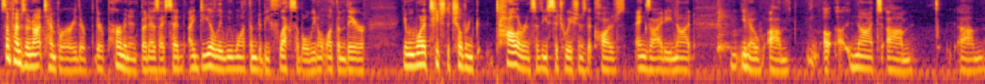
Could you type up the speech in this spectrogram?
Sometimes they're not temporary, they're, they're permanent, but as I said, ideally we want them to be flexible. We don't want them there. You know, we want to teach the children tolerance of these situations that cause anxiety, not, you know, um, uh, uh, not, um, um,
